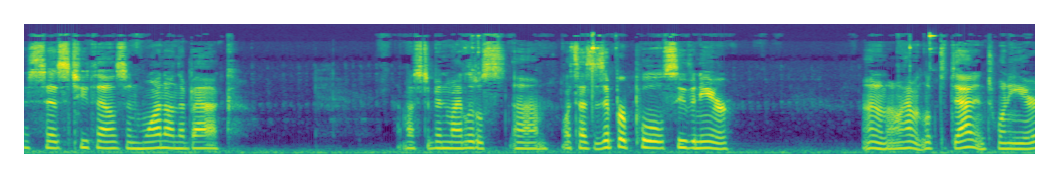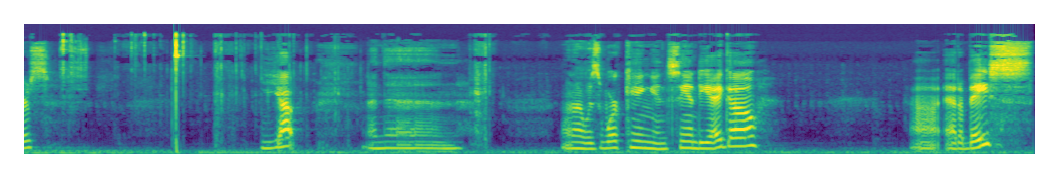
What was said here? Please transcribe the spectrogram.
This says 2001 on the back. Must have been my little, um, what's that, zipper pull souvenir. I don't know. I haven't looked at that in 20 years. Yep. And then when I was working in San Diego uh, at a base,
